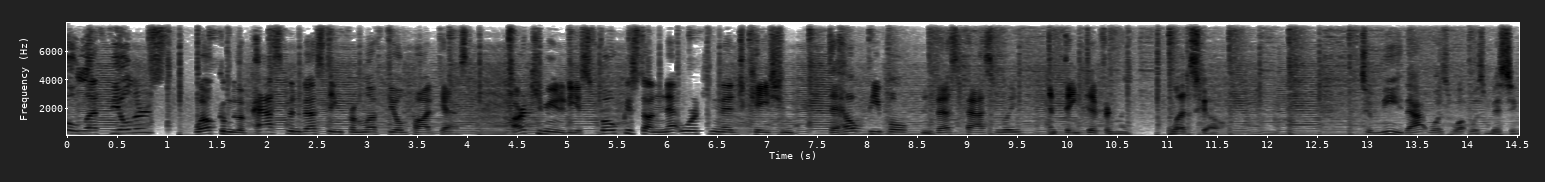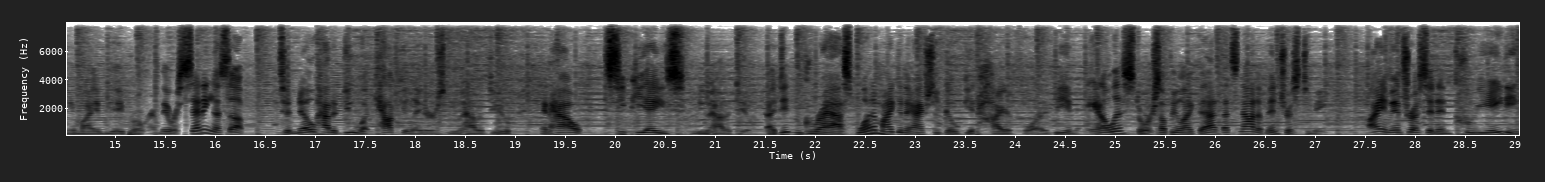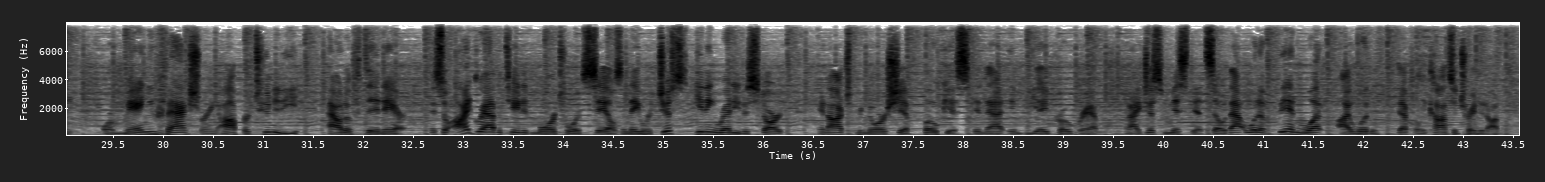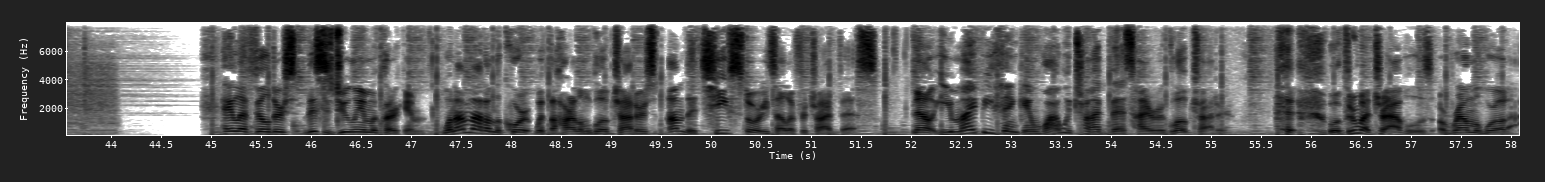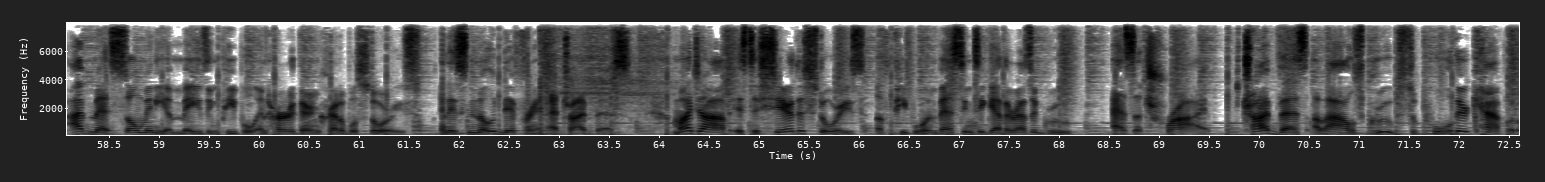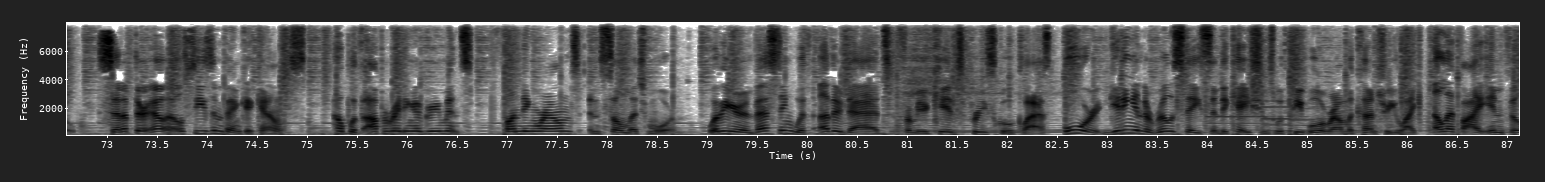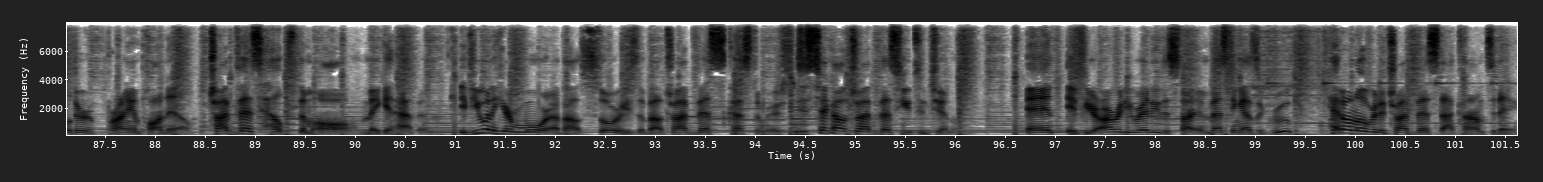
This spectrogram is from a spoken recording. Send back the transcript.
Hello, left fielders. Welcome to the Passive Investing from Left Field podcast. Our community is focused on networking and education to help people invest passively and think differently. Let's go. To me, that was what was missing in my MBA program. They were setting us up to know how to do what calculators knew how to do and how CPAs knew how to do. I didn't grasp what am I going to actually go get hired for? Be an analyst or something like that? That's not of interest to me. I am interested in creating or manufacturing opportunity out of thin air. And so I gravitated more towards sales, and they were just getting ready to start an entrepreneurship focus in that MBA program, and I just missed it. So that would have been what I would have definitely concentrated on. Hey, left fielders, this is Julian McClurkin. When I'm not on the court with the Harlem Globetrotters, I'm the chief storyteller for TribeVest. Now, you might be thinking, why would TribeVest hire a Globetrotter? well, through my travels around the world, I've met so many amazing people and heard their incredible stories. And it's no different at TribeVest. My job is to share the stories of people investing together as a group, as a tribe. TribeVest allows groups to pool their capital, set up their LLCs and bank accounts, help with operating agreements, funding rounds, and so much more. Whether you're investing with other dads from your kids' preschool class or getting into real estate syndications with people around the country like LFI infielder Brian Pawnell, TribeVest helps them all make it happen. If you want to hear more about stories about TribeVest customers, just check out TribeVest's YouTube channel. And if you're already ready to start investing as a group, head on over to tribevest.com today.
